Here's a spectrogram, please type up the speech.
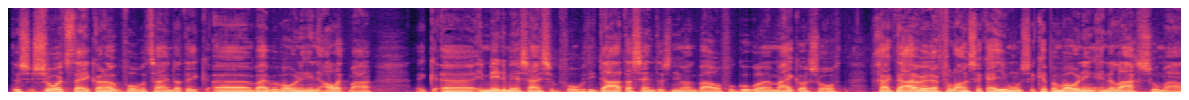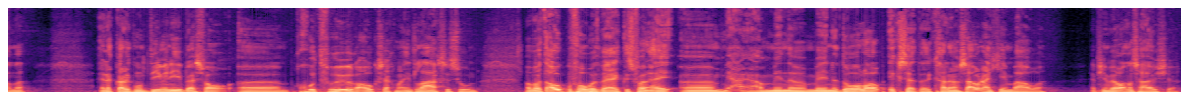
Dus short stay kan ook bijvoorbeeld zijn dat ik uh, bij bewoningen in Alkmaar ik, uh, in Middenmeer zijn ze bijvoorbeeld die datacenters nu aan het bouwen voor Google en Microsoft. Ga ik daar weer even langs. Oké okay, jongens, ik heb een woning in de laagseizoenmaanden. En dan kan ik me op die manier best wel uh, goed verhuren, ook zeg maar in het laagseizoen. Maar wat ook bijvoorbeeld werkt, is van hey, uh, ja, ja, minder, minder doorloop. Ik zet het, ik ga er een saunaatje in bouwen. Heb je een wellnesshuisje?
